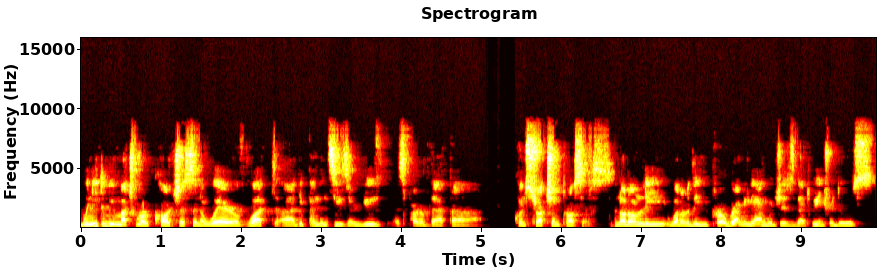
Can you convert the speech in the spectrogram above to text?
we need to be much more conscious and aware of what uh, dependencies are used as part of that uh, construction process. Not only what are the programming languages that we introduce,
